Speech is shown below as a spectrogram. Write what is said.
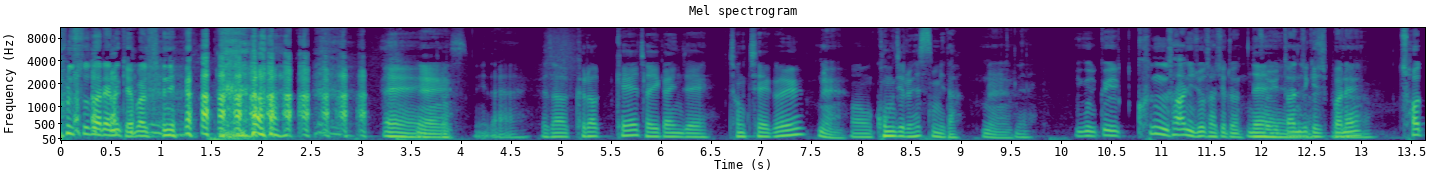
풀수달에는 개발선이. 네, 예. 그렇습니다. 그래서 그렇게 저희가 이제 정책을 네. 어, 공지를 했습니다. 네. 네. 이거 꽤큰 사안이죠, 사실은. 네, 저희 딴지 게시판에 그렇습니다. 첫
